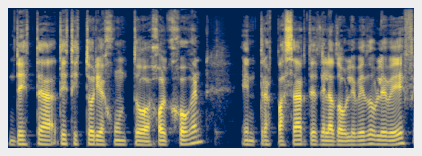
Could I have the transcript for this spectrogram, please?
de esta, de esta historia junto a Hulk Hogan en traspasar desde la WWF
